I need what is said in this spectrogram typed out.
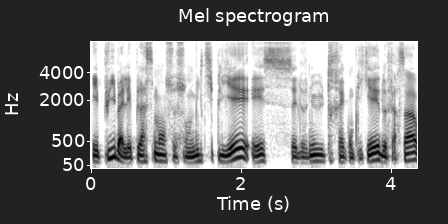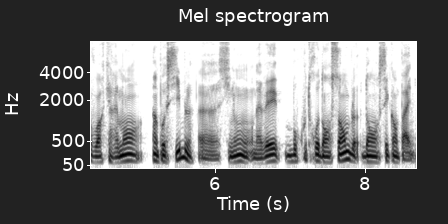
Et puis, bah, les placements se sont multipliés et c'est devenu très compliqué de faire ça, voire carrément impossible. sinon, on avait beaucoup trop d'ensemble dans ces campagnes.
